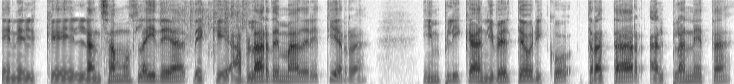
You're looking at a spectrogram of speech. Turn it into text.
en el que lanzamos la idea de que hablar de madre tierra implica a nivel teórico tratar al planeta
